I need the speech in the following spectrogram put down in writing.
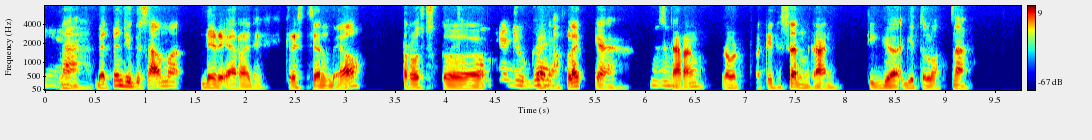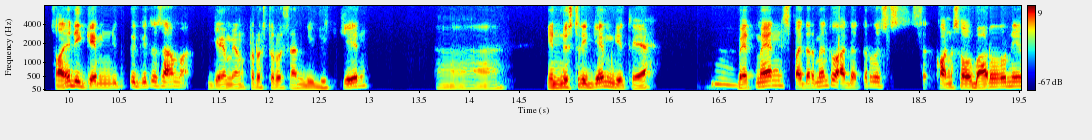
Iya. nah, Batman juga sama dari eranya Christian Bale terus ke juga. Ben Affleck ya. Sekarang Robert Pattinson kan. Tiga gitu loh. Nah, soalnya di game juga gitu sama. Game yang terus-terusan dibikin. eh, industri game gitu ya. Hmm. Batman, Spider-Man tuh ada terus konsol baru nih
